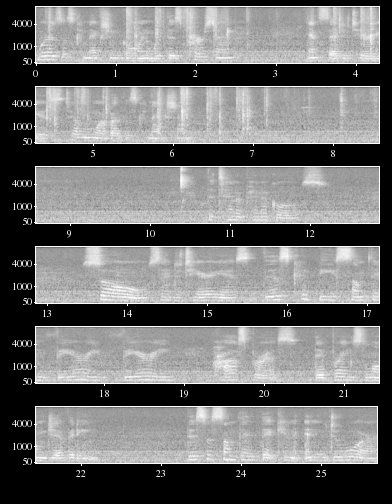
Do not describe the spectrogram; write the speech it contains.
Where is this connection going with this person and Sagittarius? Tell me more about this connection. the Ten of Pentacles. So, Sagittarius, this could be something very, very prosperous that brings longevity. This is something that can endure.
